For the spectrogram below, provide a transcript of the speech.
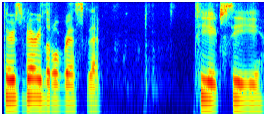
there's very little risk that THC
